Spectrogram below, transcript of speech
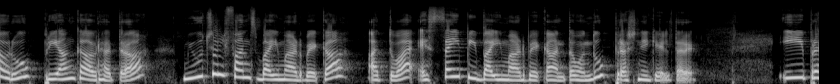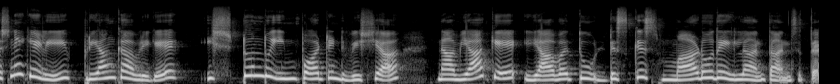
ಅವರು ಪ್ರಿಯಾಂಕಾ ಅವ್ರ ಹತ್ರ ಮ್ಯೂಚುವಲ್ ಫಂಡ್ಸ್ ಬೈ ಮಾಡಬೇಕಾ ಅಥವಾ ಎಸ್ ಐ ಪಿ ಬೈ ಮಾಡಬೇಕಾ ಅಂತ ಒಂದು ಪ್ರಶ್ನೆ ಕೇಳ್ತಾರೆ. ಈ ಪ್ರಶ್ನೆ ಕೇಳಿ ಪ್ರಿಯಾಂಕಾ ಅವರಿಗೆ ಇಷ್ಟೊಂದು ಇಂಪಾರ್ಟೆಂಟ್ ವಿಷಯ ನಾವು ಯಾಕೆ ಯಾವತ್ತೂ ಡಿಸ್ಕಸ್ ಮಾಡೋದೇ ಇಲ್ಲ ಅಂತ ಅನಿಸುತ್ತೆ.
